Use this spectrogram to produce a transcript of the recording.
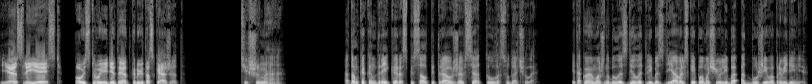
если есть, пусть выйдет и открыто скажет. Тишина. О том, как Андрейка расписал Петра, уже вся Тула судачила. И такое можно было сделать либо с дьявольской помощью, либо от божьего проведения.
